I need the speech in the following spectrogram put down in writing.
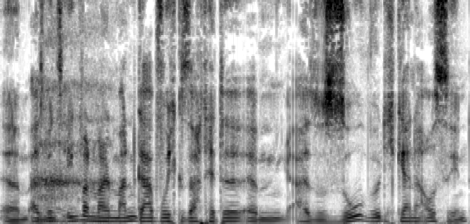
Ähm, also Ah. wenn es irgendwann mal einen Mann gab, wo ich gesagt hätte, ähm, also so würde ich gerne aussehen,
